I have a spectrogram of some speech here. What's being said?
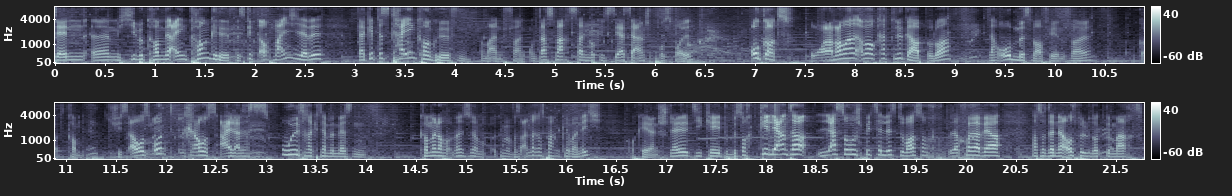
denn ähm, hier bekommen wir einen Kong-Gehilfe. Es gibt auch manche Level, da gibt es keinen Kong-Gehilfen am Anfang und das macht es dann wirklich sehr, sehr anspruchsmäßsvoll. Oh Gott, oh, da haben wir aber auch gerade Glück gehabt, oder? Nach oben müssen wir auf jeden Fall. Oh Gott, komm, schieß aus und raus, Alter, das ist ultra knapp bemessen. Können wir noch können wir was anderes machen? Können wir nicht? Okay, dann schnell, DK. Du bist doch gelernter Lasso-Spezialist. Du warst doch in der Feuerwehr. Hast doch deine Ausbildung dort gemacht.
